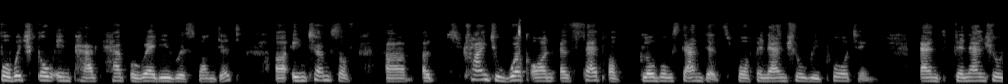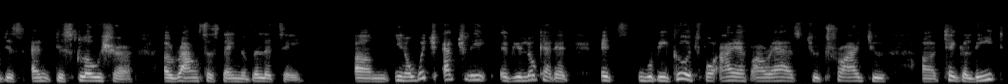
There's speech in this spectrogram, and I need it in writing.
for which GoImpact have already responded uh, in terms of uh, uh trying to work on a set of global standards for financial reporting and financial dis and disclosure around sustainability. Um, you know, which actually, if you look at it, it would be good for IFRS to try to uh, take a lead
